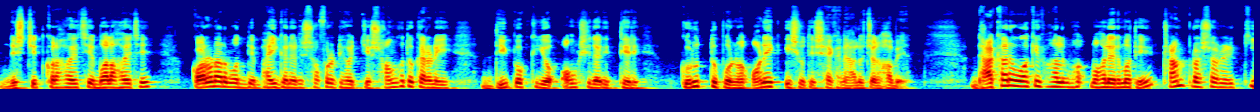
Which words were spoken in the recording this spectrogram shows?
নিশ্চিত করা হয়েছে, বলা হয়েছে, করোনার মধ্যে বাইগানের সফরটি হচ্ছে সঙ্গত কারণেই দ্বিপক্ষীয় অংশীদারিত্বের গুরুত্বপূর্ণ অনেক ইস্যুতে সেখানে আলোচনা হবে। ঢাকার ওয়াকিফ মহলের মতে ট্রাম্প প্রশাসনের কি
